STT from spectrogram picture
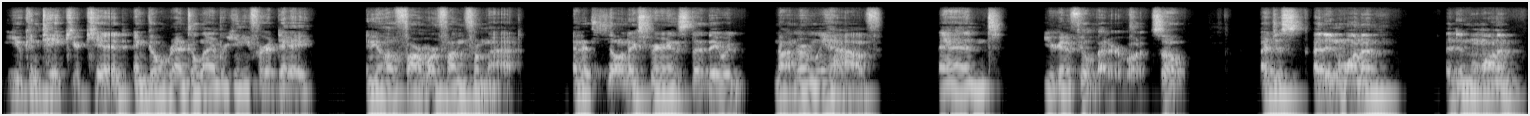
you can take your kid and go rent a Lamborghini for a day and you'll have far more fun from that. And it's still an experience that they would not normally have. And you're going to feel better about it. So I just, I didn't want to, I didn't want to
